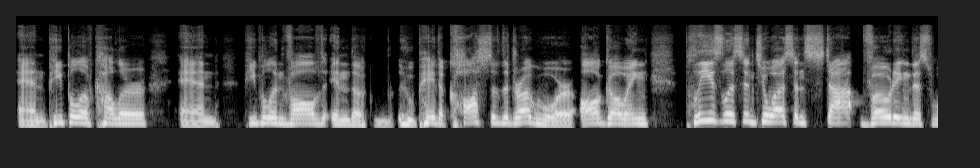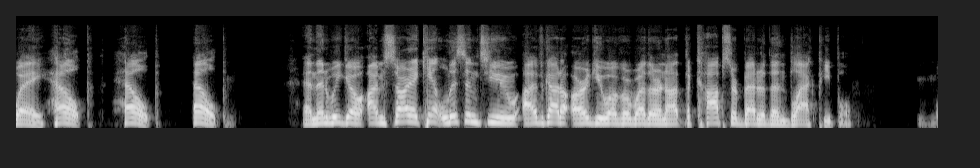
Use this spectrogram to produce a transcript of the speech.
and people of color and people involved in the who pay the cost of the drug war all going please listen to us and stop voting this way. Help help help and then we go i'm sorry i can't listen to you i've got to argue over whether or not the cops are better than black people mm-hmm.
